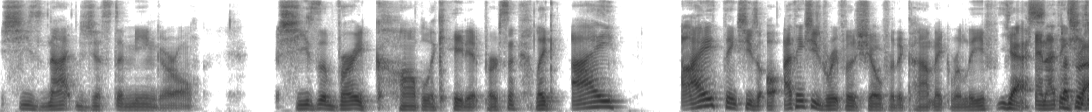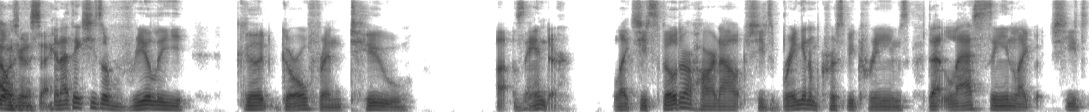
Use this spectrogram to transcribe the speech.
she's not just a mean girl. She's a very complicated person. Like I, I think she's. I think she's great for the show for the comic relief. yes, And I think that's what she's was going to say. And I think she's a really good girlfriend to uh, Xander. Like she spilled her heart out. She's bringing him Krispy Kremes. That last scene, like she's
